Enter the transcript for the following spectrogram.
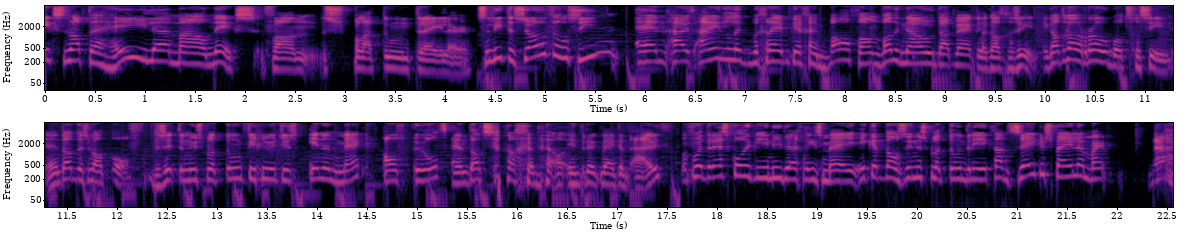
Ik snapte helemaal niks van Splatoon trailer. Ze lieten zoveel zien en uiteindelijk begreep ik er geen bal van wat ik nou daadwerkelijk had gezien. Ik had wel robots gezien en dat is wel tof. Er zitten nu Splatoon figuurtjes in een Mac als ult en dat zag er wel indrukwekkend uit. Maar voor de rest kon ik hier niet echt iets mee. Ik heb wel zin in Splatoon 3. Ik ga het zeker spelen, maar Ah,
